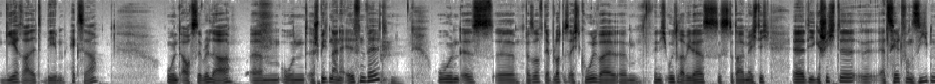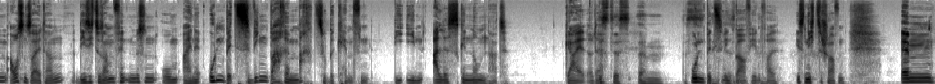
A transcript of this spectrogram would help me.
Geralt dem Hexer und auch Cyrilla ähm, und äh, spielt in einer Elfenwelt. Und es, äh, pass auf, der Plot ist echt cool, weil, ähm, finde ich ultra wieder, es ist total mächtig. Äh, die Geschichte äh, erzählt von sieben Außenseitern, die sich zusammenfinden müssen, um eine unbezwingbare Macht zu bekämpfen, die ihnen alles genommen hat. Geil, oder? Ist das, ähm, das Unbezwingbar auf jeden Fall. Ist nicht zu schaffen. Ähm,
